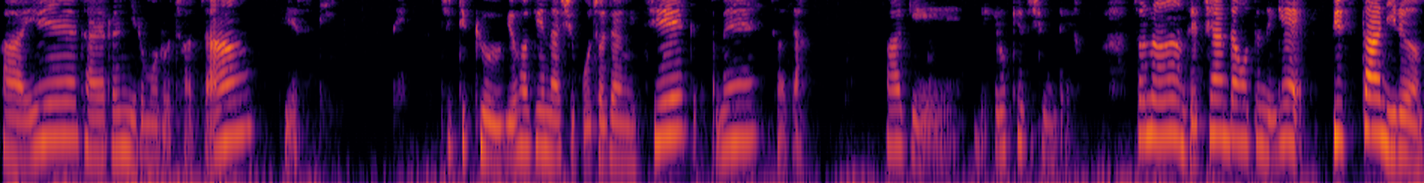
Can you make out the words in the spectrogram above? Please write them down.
파일 다른 이름으로 저장 PSD 네, GTQ 여기 확인하시고 저장 위치 그 다음에 저장 확인 네, 이렇게 해주시면 돼요. 저는 대체한다고 뜨는 게 비슷한 이름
